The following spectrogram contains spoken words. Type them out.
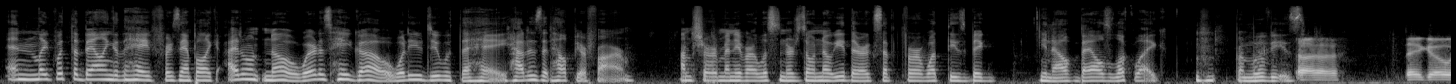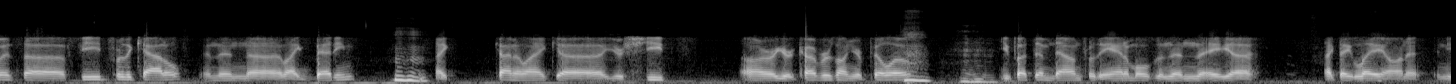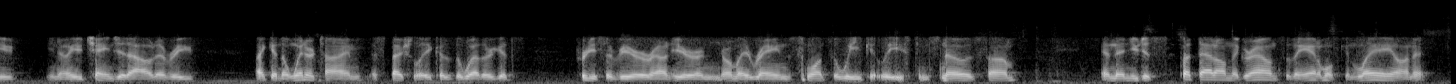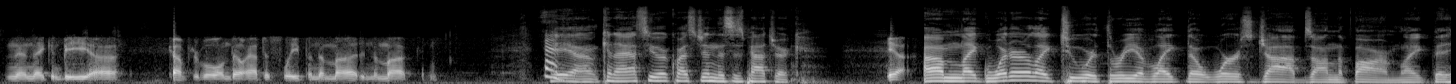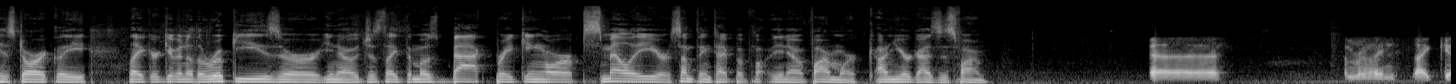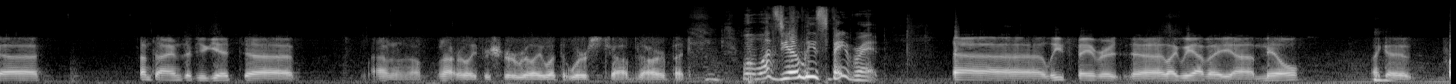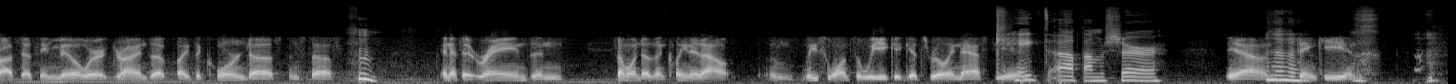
And like with the baling of the hay, for example, like I don't know where does hay go? What do you do with the hay? How does it help your farm? I'm sure many of our listeners don't know either, except for what these big, you know, bales look like from movies. uh, there you go. It's uh, feed for the cattle, and then uh, like bedding, hmm like kind of like uh, your sheets or your covers on your pillow. you put them down for the animals, and then they uh, like they lay on it, and you you know you change it out every like in the wintertime especially because the weather gets pretty severe around here, and normally rains once a week at least, and snows some. And then you just put that on the ground so the animals can lay on it, and then they can be uh, comfortable and don't have to sleep in the mud and the muck. And, Hey, uh, can I ask you a question? This is Patrick. yeah. Um, like, what are like two or three of like the worst jobs on the farm, like that historically, like are given to the rookies, or you know, just like the most back-breaking or smelly or something type of you know farm work on your guys' farm? Uh, I'm really like uh, sometimes if you get uh, I don't know, I'm not really for sure really what the worst jobs are, but Well, what's your least favorite? uh, least favorite uh, like we have a uh, mill, like a processing mill where it grinds up like the corn dust and stuff. And if it rains and someone doesn't clean it out um, at least once a week, it gets really nasty. and- Caked up, I'm sure. Yeah, stinky and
